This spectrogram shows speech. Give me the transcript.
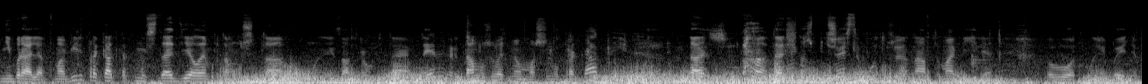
не брали автомобиль прокат, как мы всегда делаем, потому что мы завтра улетаем в Денвер, там уже возьмем машину прокат, и дальше, дальше наше путешествие будет уже на автомобиле. Вот, мы поедем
